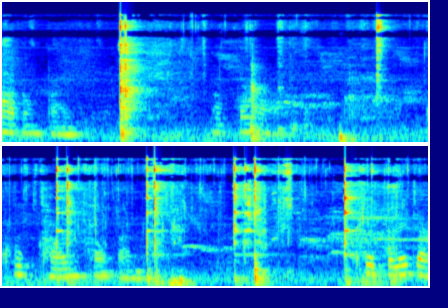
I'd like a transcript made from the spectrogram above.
าดลงไป แล้วก็คลุกเขาเข้ากันคลุกไปเลยจ้ะ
